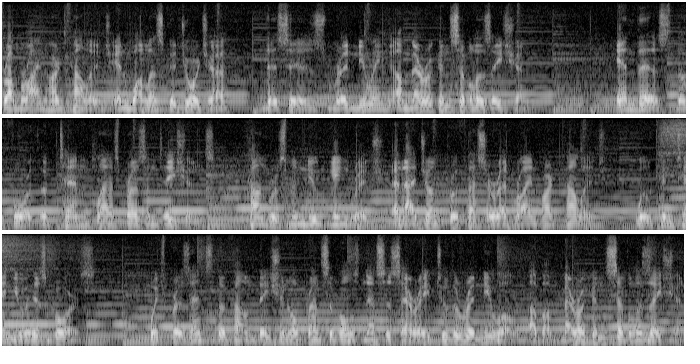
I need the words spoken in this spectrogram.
From Reinhardt College in Waleska, Georgia, this is Renewing American Civilization. In this, the fourth of 10 class presentations, Congressman Newt Gingrich, an adjunct professor at Reinhardt College, will continue his course, which presents the foundational principles necessary to the renewal of American civilization.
